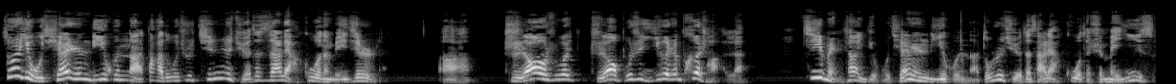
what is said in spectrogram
所以有钱人离婚呐，大多就是真是觉得咱俩过得没劲儿了啊。只要说只要不是一个人破产了，基本上有钱人离婚呢，都是觉得咱俩过得真没意思，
